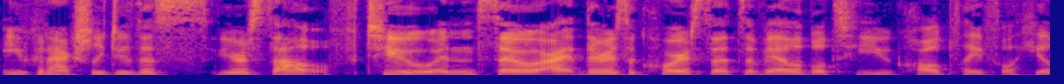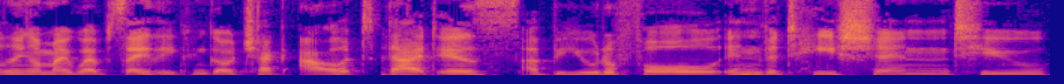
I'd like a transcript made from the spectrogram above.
you can actually do this yourself too. And so, I, there is a course that's available to you called Playful Healing on my website that you can go check out. That is a beautiful invitation to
